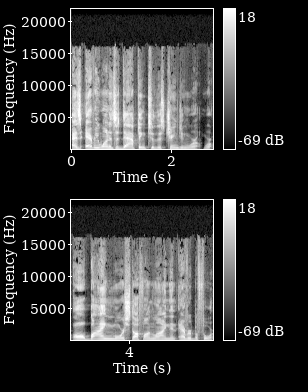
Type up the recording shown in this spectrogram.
As everyone is adapting to this changing world, we're all buying more stuff online than ever before.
